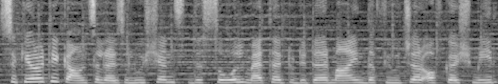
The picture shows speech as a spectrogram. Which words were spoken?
Security Council resolutions, the sole method to determine the future of Kashmir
